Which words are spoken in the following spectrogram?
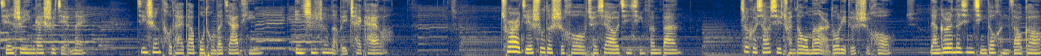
前世应该是姐妹，今生投胎到不同的家庭，硬生生的被拆开了。初二结束的时候，全校要进行分班，这个消息传到我们耳朵里的时候，两个人的心情都很糟糕，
